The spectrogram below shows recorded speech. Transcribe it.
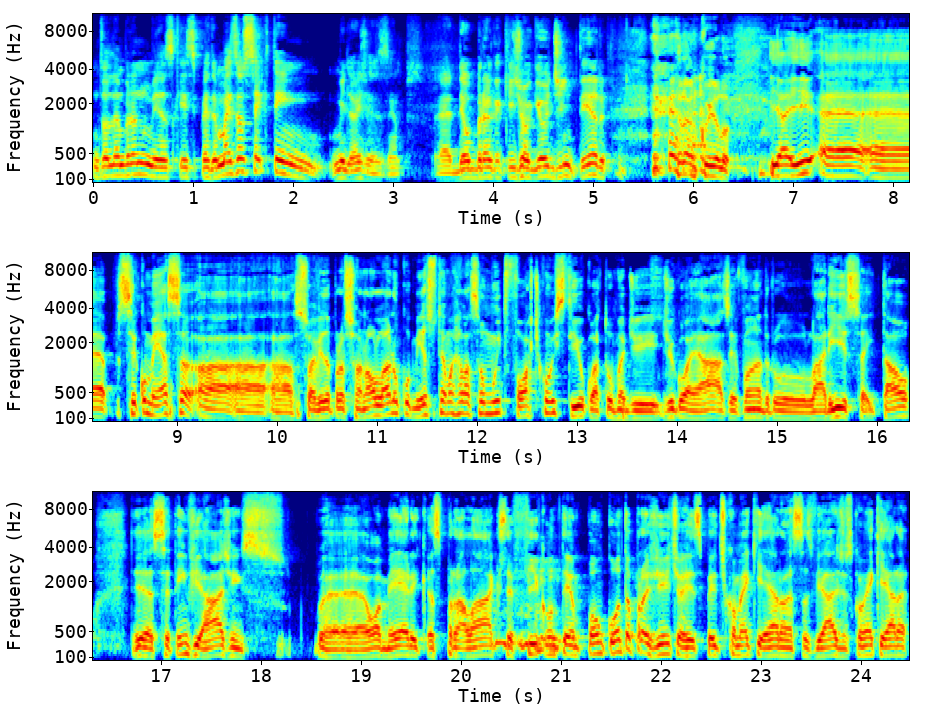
Não tô lembrando mesmo que se perdeu, mas eu sei que tem milhões de exemplos. É, deu branco aqui, joguei o dia inteiro. Tranquilo. E aí, é, é, você começa a, a, sua vida profissional lá no começo, tem uma relação muito forte com o Steel, com a turma de, de Goiás, Evandro, Larissa e tal. É, você tem viagens é, Américas para lá, que você fica um tempão. Conta pra gente a respeito de como é que eram essas viagens, como é que era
